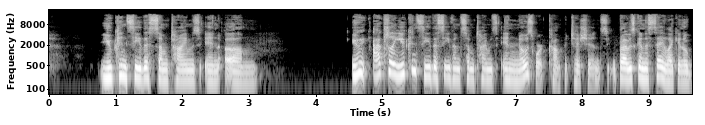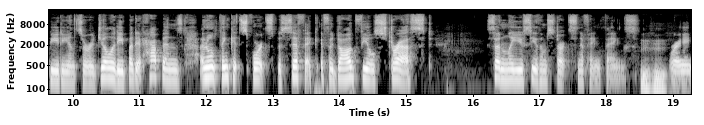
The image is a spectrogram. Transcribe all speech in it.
you can see this sometimes in um, you actually you can see this even sometimes in nosework competitions but i was going to say like in obedience or agility but it happens i don't think it's sport specific if a dog feels stressed suddenly you see them start sniffing things mm-hmm. right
